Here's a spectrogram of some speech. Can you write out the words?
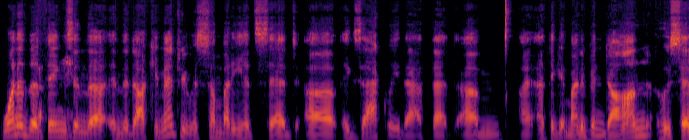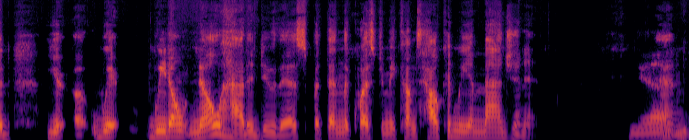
one of the things in the in the documentary was somebody had said uh, exactly that that um, I, I, think it might have been don who said you're uh, we're we don't know how to do this, but then the question becomes, how can we imagine it? Yeah, and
